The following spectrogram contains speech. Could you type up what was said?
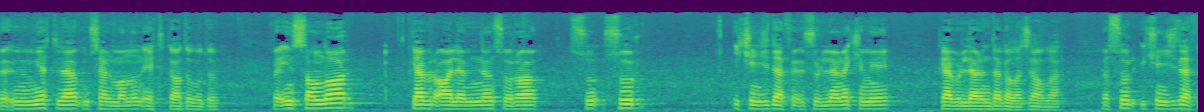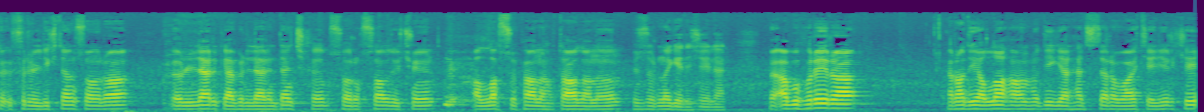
və ümumiyyətlə müsəlmanın etiqadı budur. Və insanlar qəbr aləmindən sonra su, sur ikinci dəfə üfürülənə kimi qəbirlərində qalacaqlar. Və sur ikinci dəfə üfürüldükdən sonra ölülər qəbirlərindən çıxıb sorğu-sual üçün Allah Subhanahu taalanın huzuruna gedəcəklər. Və Əbu Hureyra radiyallahu anhu digər hədisdə rivayet edir ki,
